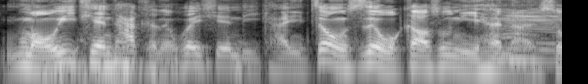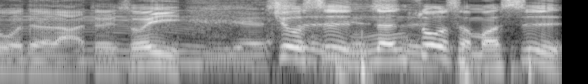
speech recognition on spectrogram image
某一天，他可能会先离开你。这种事我告诉你很难说的啦，对，所以就是能做什么。是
